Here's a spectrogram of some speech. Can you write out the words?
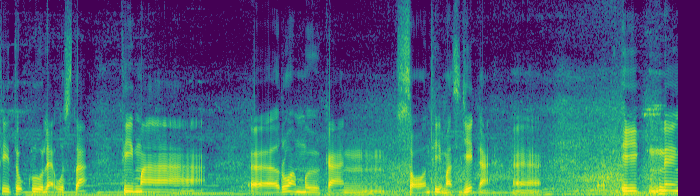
ที่ทุกครูและอุสตัดที่มาร่วมมือการสอนที่มัสยิดอะอ่าอีกหนึ่ง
